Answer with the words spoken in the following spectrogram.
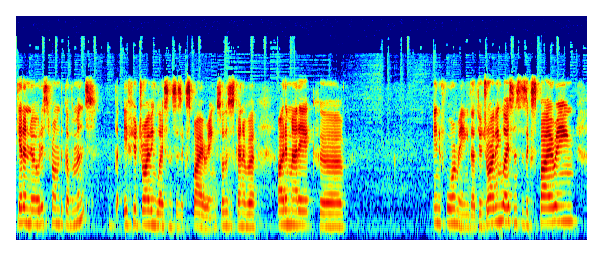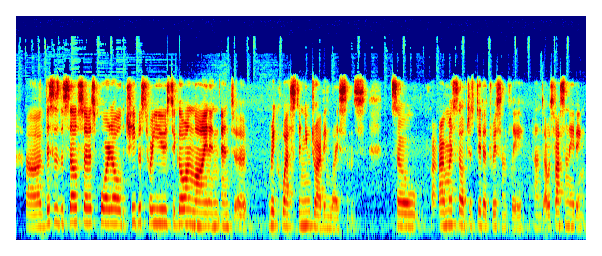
get a notice from the government if your driving license is expiring. So this is kind of a automatic uh, informing that your driving license is expiring. Uh, this is the self-service portal. The cheapest for you is to go online and, and request a new driving license. So I myself just did it recently, and I was fascinating,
